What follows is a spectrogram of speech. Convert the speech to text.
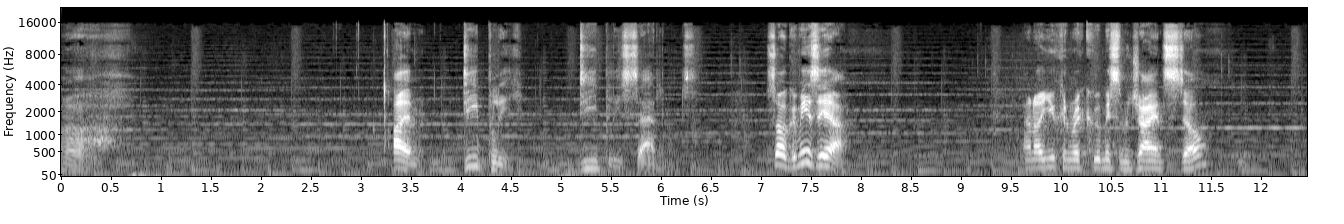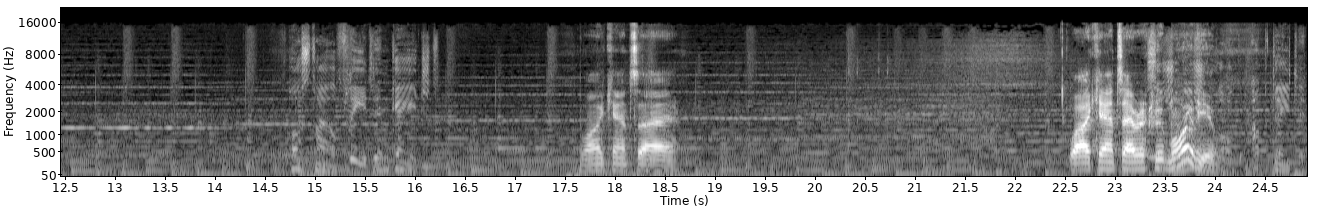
Oh. I am deeply, deeply saddened. So, Gamizia. I know you can recruit me some giants still. Hostile fleet engaged. Why can't I... Why can't I recruit more of you? Updated.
